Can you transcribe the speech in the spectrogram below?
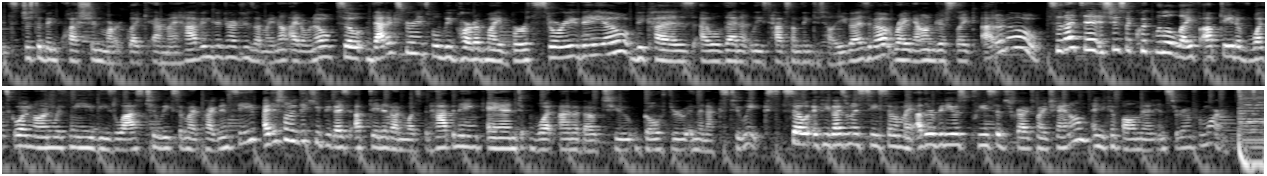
it's just a big question mark. Like, am I having contractions? Am I not? I don't know. So that experience will be part of my birth story video because I will then at least have something to tell you guys about. Right now, I'm just like, I don't know. So that's it. It's just a quick little life update of what's going on with me these last two weeks of my pregnancy. I just wanted to keep you guys updated on what's been happening and what I'm about to go through in the next two weeks. So if you guys want to see some of my other videos, please subscribe to my channel and you can follow me on Instagram for more.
